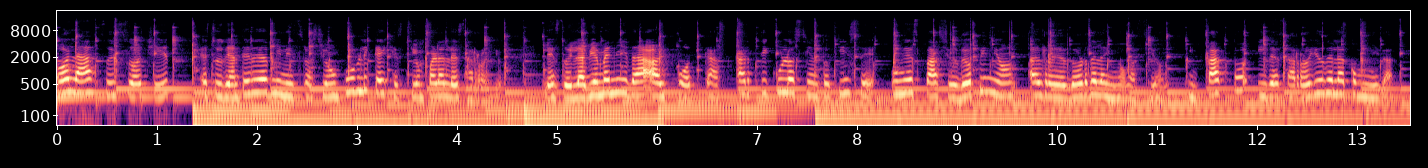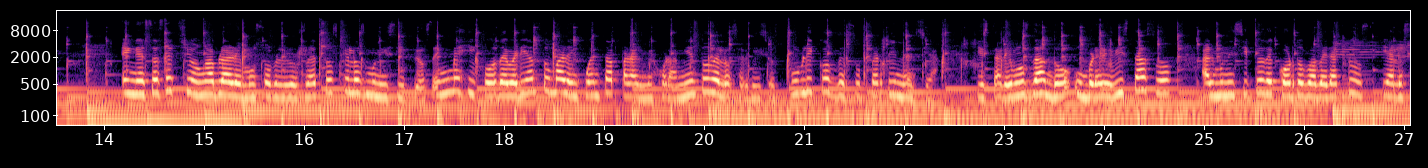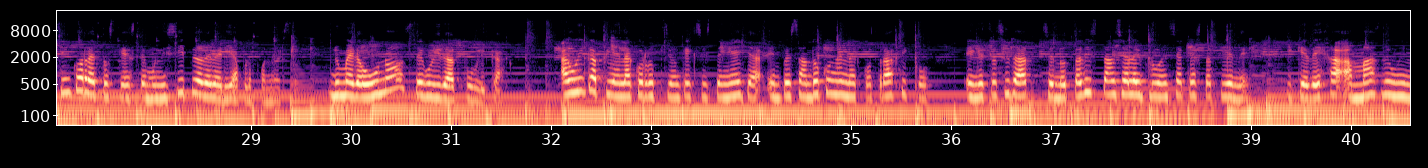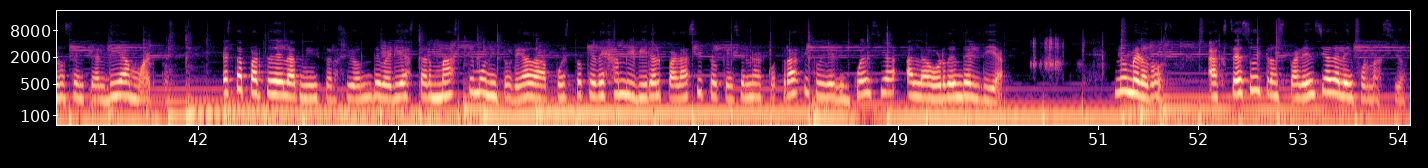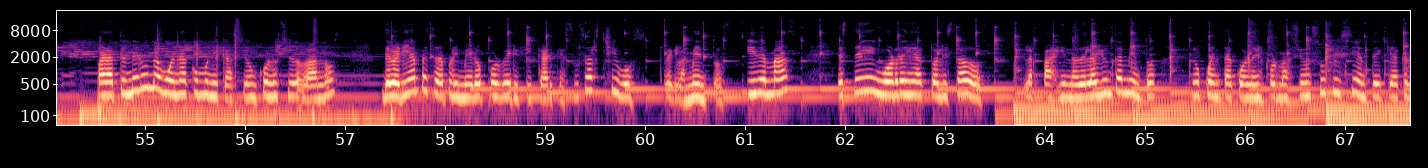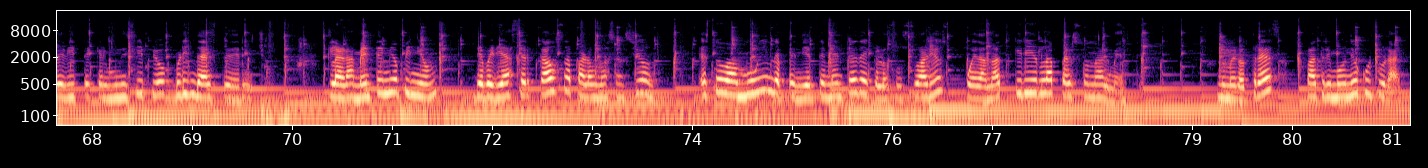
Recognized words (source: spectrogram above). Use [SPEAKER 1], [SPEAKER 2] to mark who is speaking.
[SPEAKER 1] Hola, soy Xochitl, estudiante de Administración Pública y Gestión para el Desarrollo. Les doy la bienvenida al podcast Artículo 115, un espacio de opinión alrededor de la innovación, impacto y desarrollo de la comunidad. En esta sección hablaremos sobre los retos que los municipios en México deberían tomar en cuenta para el mejoramiento de los servicios públicos de su pertinencia y estaremos dando un breve vistazo al municipio de Córdoba, Veracruz y a los cinco retos que este municipio debería proponerse. Número 1. Seguridad pública. Hago hincapié en la corrupción que existe en ella, empezando con el narcotráfico. En esta ciudad se nota a distancia la influencia que ésta tiene y que deja a más de un inocente al día muerto. Esta parte de la administración debería estar más que monitoreada, puesto que dejan vivir al parásito que es el narcotráfico y delincuencia a la orden del día. Número 2. Acceso y transparencia de la información. Para tener una buena comunicación con los ciudadanos, debería empezar primero por verificar que sus archivos, reglamentos y demás estén en orden y actualizados. La página del ayuntamiento no cuenta con la información suficiente que acredite que el municipio brinda este derecho. Claramente, en mi opinión, debería ser causa para una sanción. Esto va muy independientemente de que los usuarios puedan adquirirla personalmente. Número 3. Patrimonio cultural.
